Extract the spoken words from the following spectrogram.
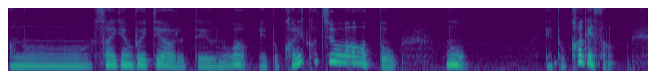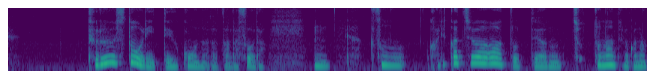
あのー、再現 VTR っていうのが、えーと、カリカチュアアートの、えーと、影さん。トゥルーストーリー」っていうコーナーだったんだそうだ。うん、そのカリカチュアアートってあのちょっと何ていうのかな。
